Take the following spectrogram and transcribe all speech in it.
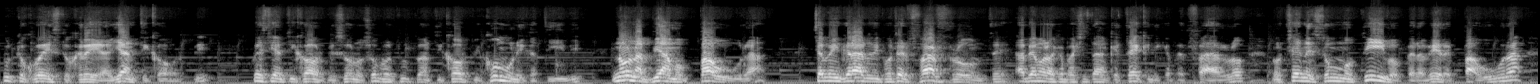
Tutto questo crea gli anticorpi, questi anticorpi sono soprattutto anticorpi comunicativi. Non abbiamo paura, siamo in grado di poter far fronte, abbiamo la capacità anche tecnica per farlo, non c'è nessun motivo per avere paura,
